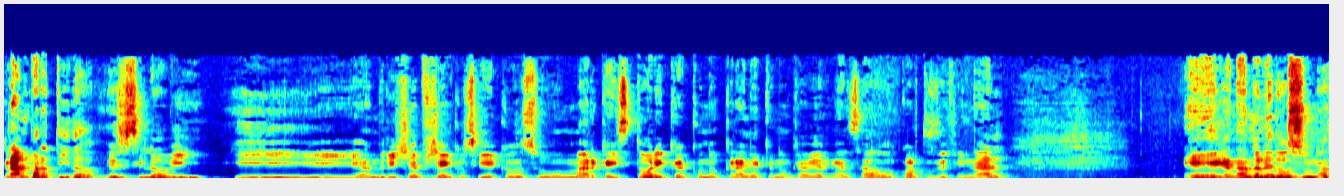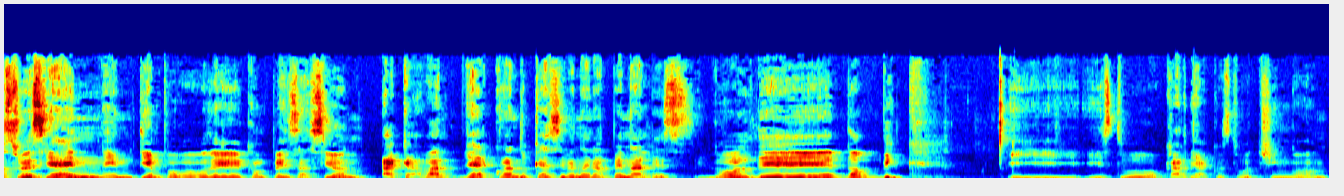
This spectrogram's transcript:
gran partido, yo sí lo vi Y Andriy Shevchenko sigue con su marca histórica con Ucrania, que nunca había alcanzado cuartos de final. Eh, ganándole 2-1 a Suecia en, tiempo de compensación. Acaban, ya cuando casi iban a ir a penales, gol de Dovbik. Y, y estuvo cardíaco, estuvo chingón.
